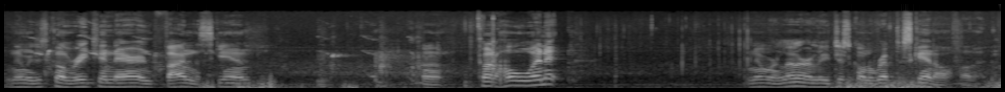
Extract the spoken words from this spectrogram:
And then we're just to reach in there and find the skin. Uh, cut a hole in it. And then we're literally just to rip the skin off of it.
